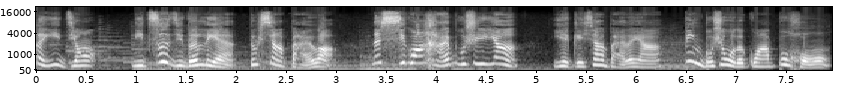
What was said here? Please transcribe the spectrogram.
了一跤，你自己的脸都吓白了，那西瓜还不是一样也给吓白了呀？并不是我的瓜不红。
